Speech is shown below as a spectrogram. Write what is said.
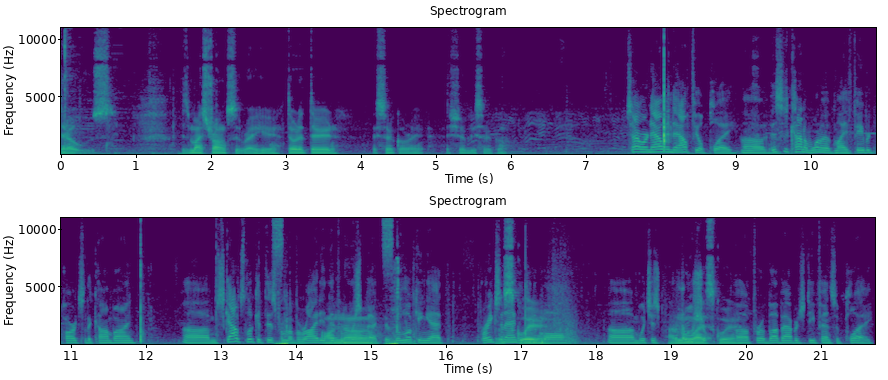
throws. This is my strong suit right here. Throw to third. It's circle, right? It should be circle. So we're now into outfield play. Uh, this is kind of one of my favorite parts of the combine. Um, scouts look at this from a variety of oh, different no. perspectives. They're looking at breaks an and angles of the ball, um, which is I don't know crucial why it's square. Uh, for above average defensive play.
